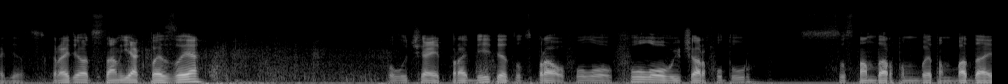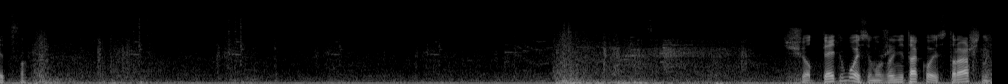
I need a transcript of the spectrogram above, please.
Крадется. Крадется там Як ПЗ. Получает пробитие. Тут справа фулов, фуловый чар футур. Со стандартом Б там бодается. Счет 5-8 уже не такой страшный.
